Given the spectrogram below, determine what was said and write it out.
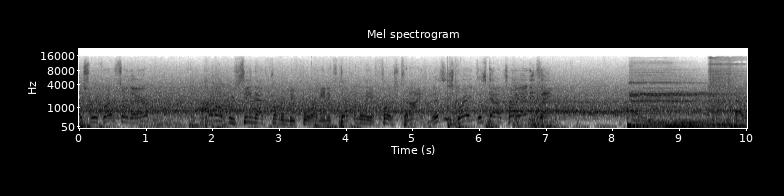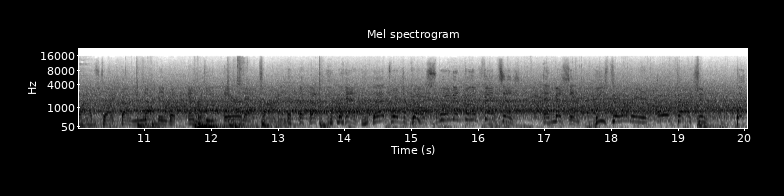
Nice reversal there. I don't know if we've seen that from him before. I mean, it's definitely a first tonight. This is great. This guy will try anything. That wild strike found nothing but empty air that time. Man, that's what you call swinging for the fences and missing. He's delivering an old-fashioned butt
